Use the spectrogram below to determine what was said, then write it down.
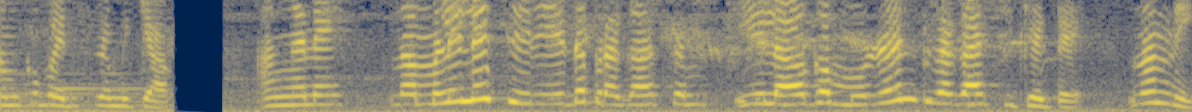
നമുക്ക് പരിശ്രമിക്കാം. അങ്ങനെ നമ്മളിലെ ചിരിയുടെ പ്രകാശം ഈ ലോകം മുഴുവൻ പ്രകാശിക്കട്ടെ. നന്ദി.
